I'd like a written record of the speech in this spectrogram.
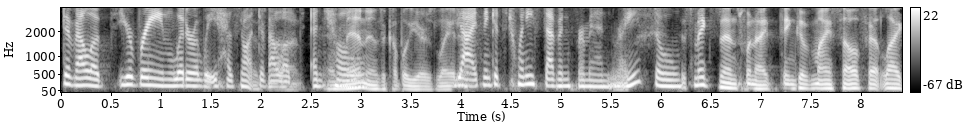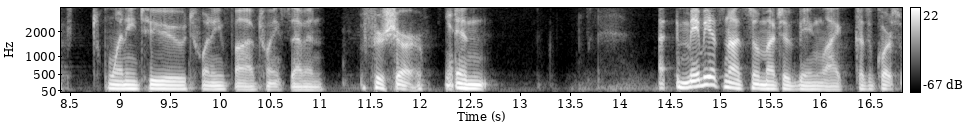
developed. Your brain literally has not It's developed not. until and men is a couple years later. yeah, I think it's 27 for men, right? So This makes sense when I think of myself at like 22, 25, 27, for sure. Yeah. And uh, maybe it's not so much of being like, because of course,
